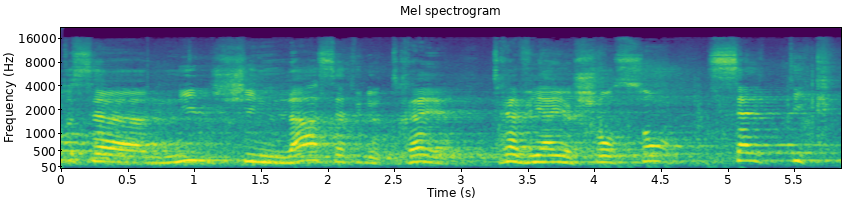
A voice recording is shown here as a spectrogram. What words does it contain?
de ce Nilshin-là, c'est une très, très vieille chanson celtique.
